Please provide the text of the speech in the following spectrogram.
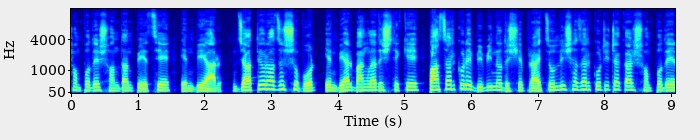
সম্পদের সন্ধান পেয়েছে এনবিআর। জাতীয় রাজস্ব বোর্ড এনবিআর বাংলাদেশ থেকে পাচার করে বিভিন্ন দেশে প্রায় চল্লিশ হাজার কোটি টাকার সম্পদের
